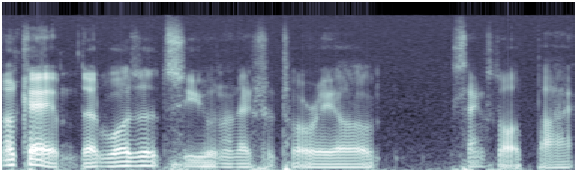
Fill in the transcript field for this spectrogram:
okay that was it. See you in the next tutorial. Thanks a lot. Bye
